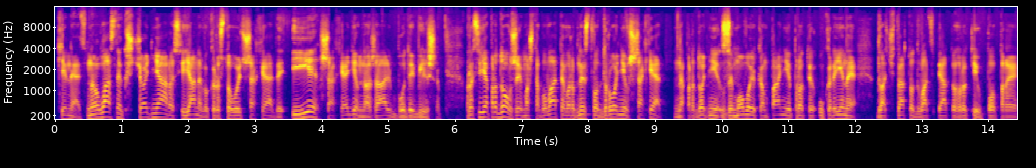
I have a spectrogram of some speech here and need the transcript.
кінець. Ну, власне, щодня росіяни використовують шахеди, і шахедів, на жаль, буде більше. Росія продовжує масштабувати виробництво дронів шахет напередодні зимової кампанії проти України 24-25 років, попри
